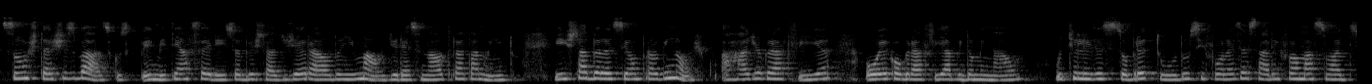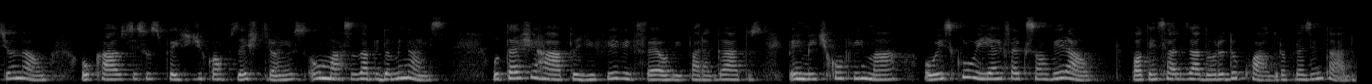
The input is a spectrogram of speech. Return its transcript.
são os testes básicos que permitem aferir sobre o estado geral do animal, direcionar o tratamento e estabelecer um prognóstico. A radiografia ou ecografia abdominal utiliza-se sobretudo se for necessária informação adicional ou caso se suspeite de corpos estranhos ou massas abdominais. O teste rápido de FIV-FeLV para gatos permite confirmar ou excluir a infecção viral potencializadora do quadro apresentado,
